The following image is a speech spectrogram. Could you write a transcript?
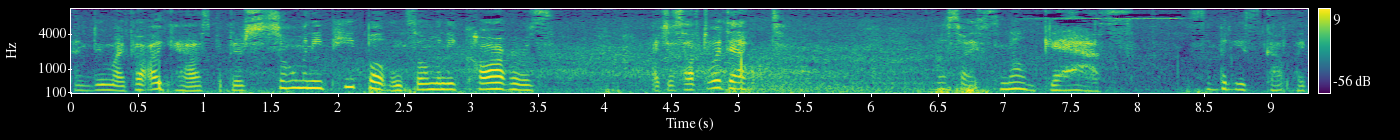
and do my podcast, but there's so many people and so many cars. I just have to adapt. Also, I smell gas. Somebody's got like,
